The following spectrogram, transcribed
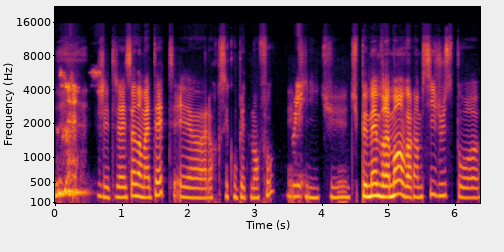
J'avais ça dans ma tête, et, alors que c'est complètement faux. Et puis tu, tu, peux même vraiment avoir un psy juste pour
